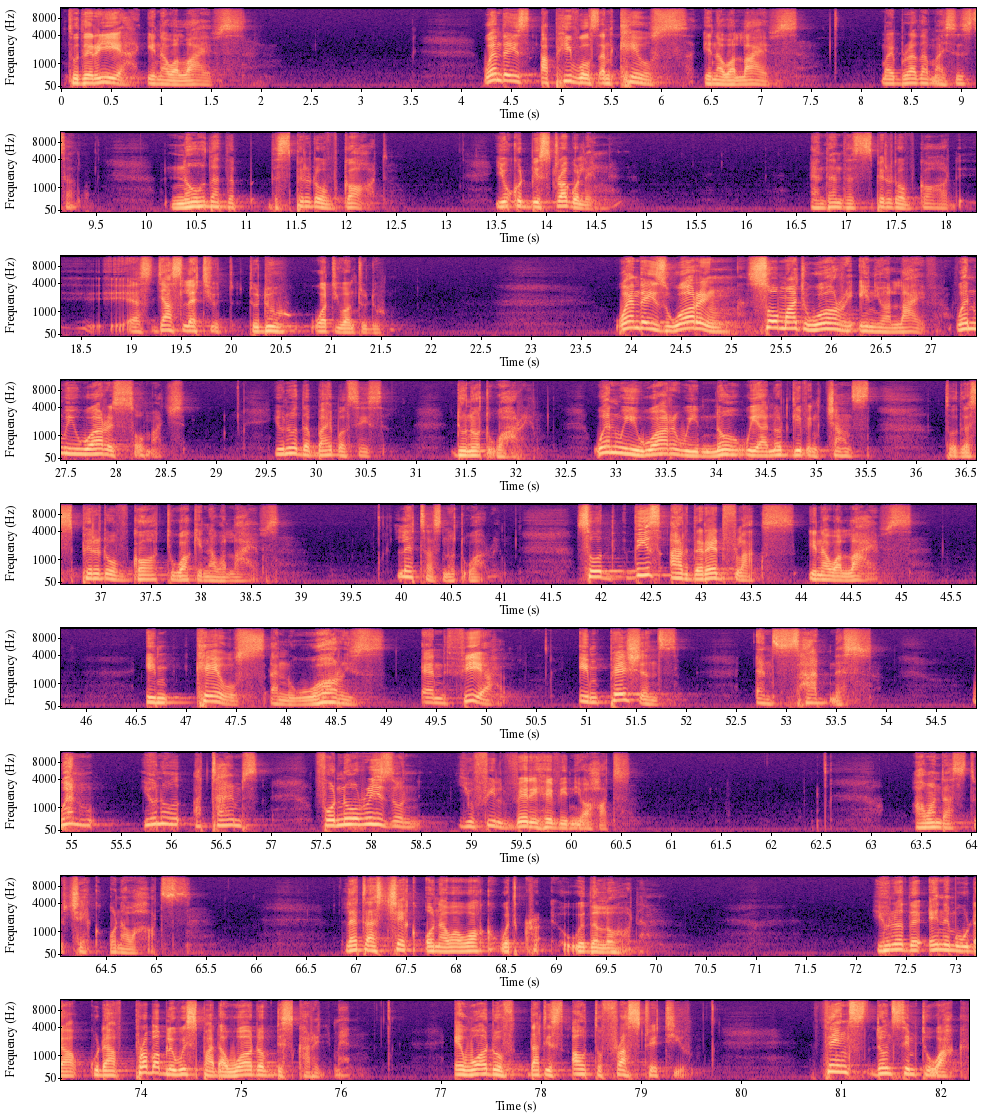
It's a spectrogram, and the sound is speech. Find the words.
to the rear in our lives. When there is upheavals and chaos in our lives, my brother, my sister, know that the, the Spirit of God, you could be struggling, and then the Spirit of God has just let you to do what you want to do. When there is worrying, so much worry in your life, when we worry so much, you know the Bible says, do not worry. When we worry, we know we are not giving chance to the Spirit of God to work in our lives. Let us not worry. So these are the red flags in our lives. In chaos and worries and fear, impatience and sadness. When, you know, at times, for no reason, you feel very heavy in your heart. I want us to check on our hearts. Let us check on our walk with, with the Lord. You know, the enemy would have, could have probably whispered a word of discouragement, a word of, that is out to frustrate you. Things don't seem to work.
